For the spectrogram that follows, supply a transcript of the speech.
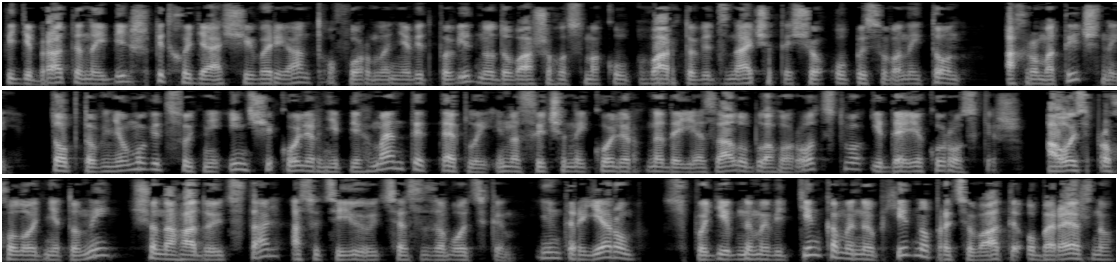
підібрати найбільш підходящий варіант оформлення відповідно до вашого смаку. Варто відзначити, що описуваний тон ахроматичний, тобто в ньому відсутні інші колірні пігменти, теплий і насичений колір надає залу благородство і деяку розкіш. А ось прохолодні тони, що нагадують сталь, асоціюються з заводським інтер'єром. З подібними відтінками необхідно працювати обережно,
